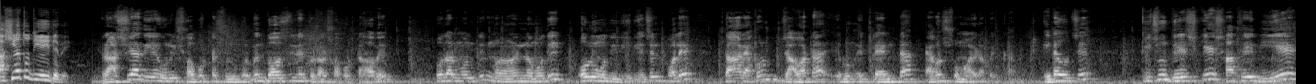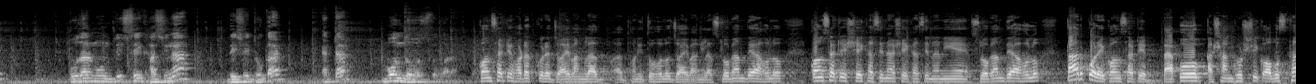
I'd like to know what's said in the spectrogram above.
রাশিয়া তো দিয়েই দেবে। রাশিয়া দিয়ে উনি সফরটা শুরু করবেন। দশ দিনের টোটাল সফরটা হবে। প্রধানমন্ত্রী নরেন্দ্র মোদী অনুমতি দিয়ে দিয়েছেন। ফলে তার এখন যাওয়াটা এবং এই প্ল্যানটা এখন সময়ের অপেক্ষা। এটা হচ্ছে কিছু দেশকে সাথে নিয়ে প্রধানমন্ত্রী শেখ হাসিনা দেশে ঢোকার একটা বন্দোবস্ত করা। কনসার্টে হঠাৎ করে জয় বাংলা ধ্বনিত হলো জয় বাংলা স্লোগান দেওয়া হলো। কনসার্টে শেখ হাসিনা শেখ হাসিনা নিয়ে স্লোগান দেওয়া হলো। তারপরে কনসার্টে ব্যাপক সাংঘর্ষিক অবস্থা।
